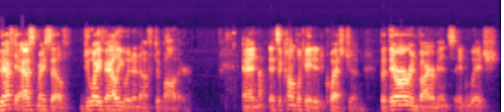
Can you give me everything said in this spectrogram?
you have to ask myself, do I value it enough to bother? And it's a complicated question, but there are environments in which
